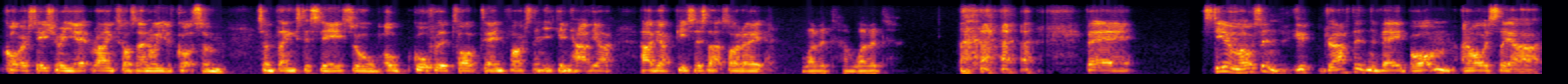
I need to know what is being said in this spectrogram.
conversation with you yet, Ryan, because I know you've got some some things to say. So I'll go for the top ten first, and you can have your have your pieces. That's all right. Livid. I'm livid. but uh, Stephen Wilson, he drafted in the very bottom, and obviously uh,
